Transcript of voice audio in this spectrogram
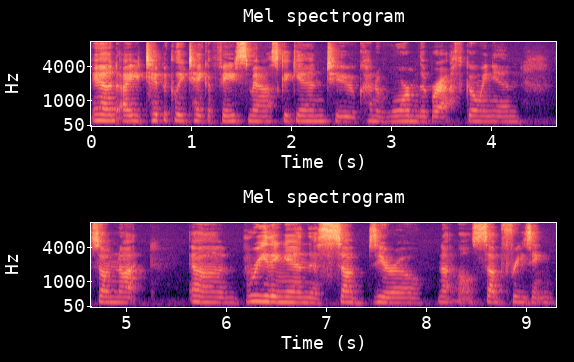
And I typically take a face mask again to kind of warm the breath going in, so I'm not um, breathing in this sub zero, not well, sub freezing,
